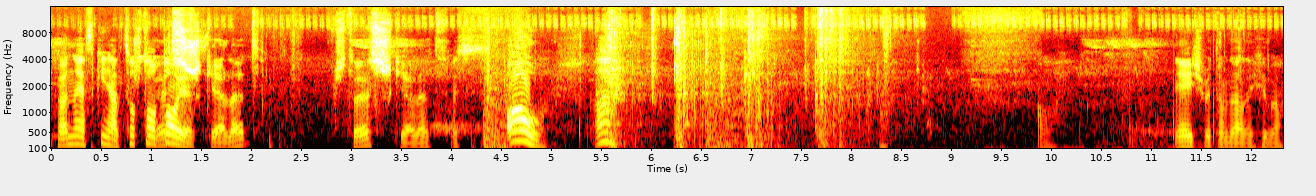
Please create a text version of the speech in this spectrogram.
Na pewno jaskinia, co to, to jest? szkielet? Czy to jest szkielet? To jest... O! A! O. Nie idźmy tam dalej chyba.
